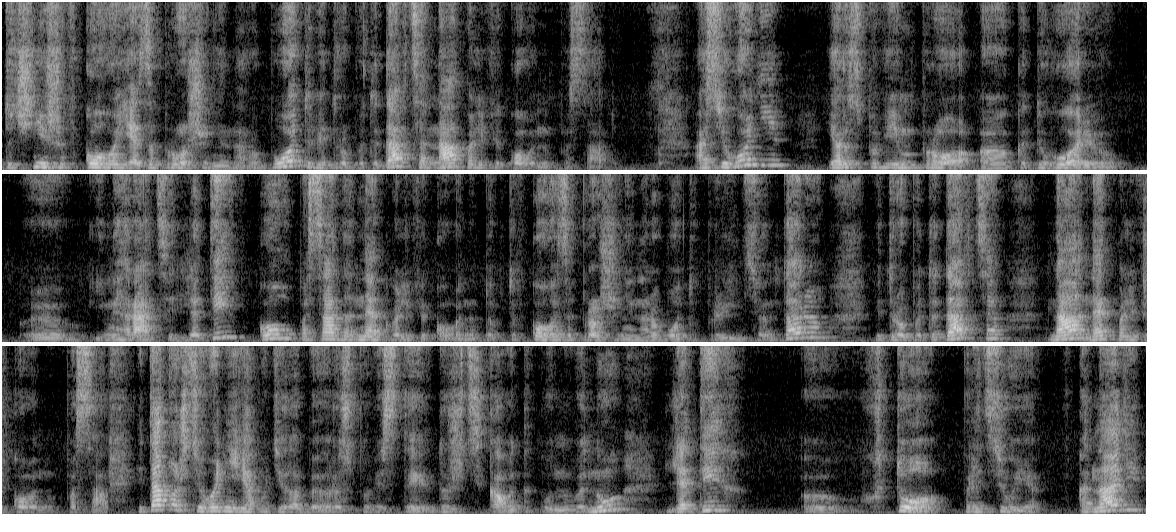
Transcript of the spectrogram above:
точніше, в кого є запрошення на роботу від роботодавця на кваліфіковану посаду. А сьогодні я розповім про е, категорію імміграції для тих, в кого посада не кваліфікована, тобто в кого запрошені на роботу в провінцію Онтаріо від роботодавця на некваліфіковану посаду. І також сьогодні я хотіла би розповісти дуже цікаву таку новину для тих, е, хто працює в Канаді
